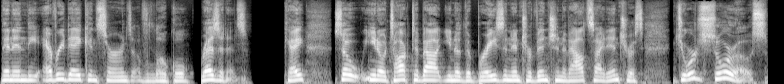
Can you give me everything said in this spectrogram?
than in the everyday concerns of local residents. Okay. So, you know, talked about, you know, the brazen intervention of outside interests. George Soros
